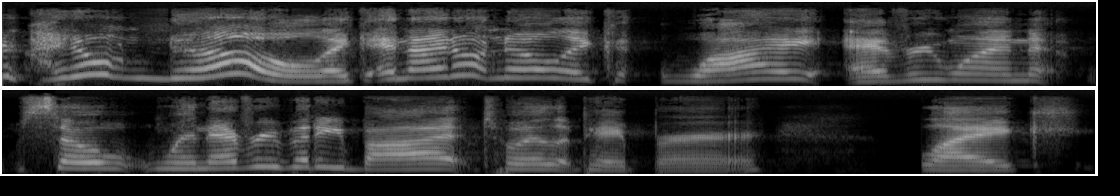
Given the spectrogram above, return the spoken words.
I don't know. Like, and I don't know like why everyone. So when everybody bought toilet paper, like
